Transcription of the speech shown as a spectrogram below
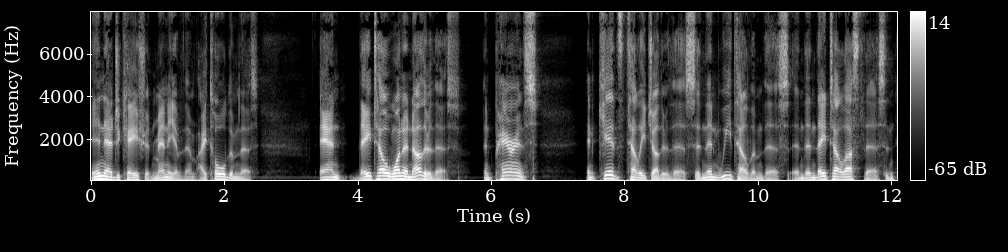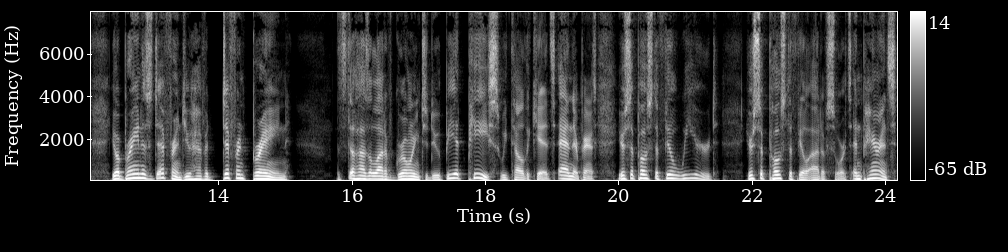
in education, many of them, I told them this. And they tell one another this. And parents and kids tell each other this. And then we tell them this. And then they tell us this. And your brain is different. You have a different brain. It still has a lot of growing to do. Be at peace, we tell the kids and their parents. You're supposed to feel weird. You're supposed to feel out of sorts. And parents,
